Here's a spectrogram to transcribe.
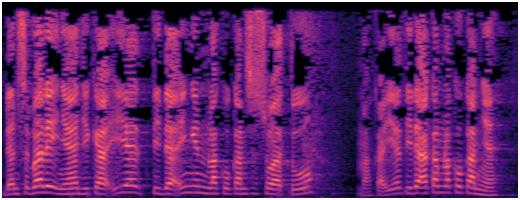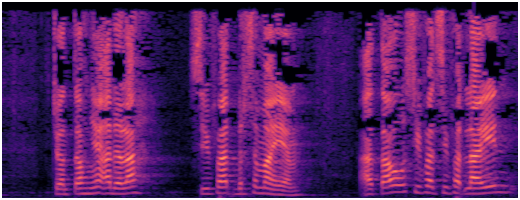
Dan sebaliknya, jika ia tidak ingin melakukan sesuatu, maka ia tidak akan melakukannya. Contohnya adalah sifat bersemayam atau sifat-sifat lain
